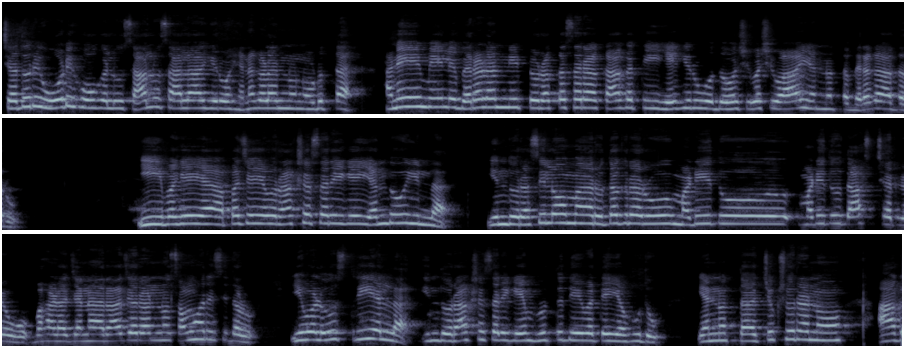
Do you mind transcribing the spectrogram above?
ಚದುರಿ ಓಡಿ ಹೋಗಲು ಸಾಲು ಸಾಲಾಗಿರುವ ಹೆಣಗಳನ್ನು ನೋಡುತ್ತಾ ಹಣೆಯ ಮೇಲೆ ಬೆರಳನ್ನಿಟ್ಟು ರಕ್ಕಸರ ಕಾಗತಿ ಹೇಗಿರುವುದೋ ಶಿವಶಿವ ಎನ್ನುತ್ತ ಬೆರಗಾದರು. ಈ ಬಗೆಯ ಅಪಜಯವು ರಾಕ್ಷಸರಿಗೆ ಎಂದೂ ಇಲ್ಲ. ಇಂದು ರಸಿಲೋಮ ರುದಗ್ರರು ಮಡಿದು ಮಡಿದು ದಾಶ್ಚರ್ಯವು ಬಹಳ ಜನ ರಾಜರನ್ನು ಸಂಹರಿಸಿದಳು ಇವಳು ಸ್ತ್ರೀಯಲ್ಲ, ಇಂದು ರಾಕ್ಷಸರಿಗೆ ಮೃತ್ಯು ದೇವತೆ ಯಹುದು ಎನ್ನುತ್ತ ಚಕ್ಷುರನು ಆಗ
